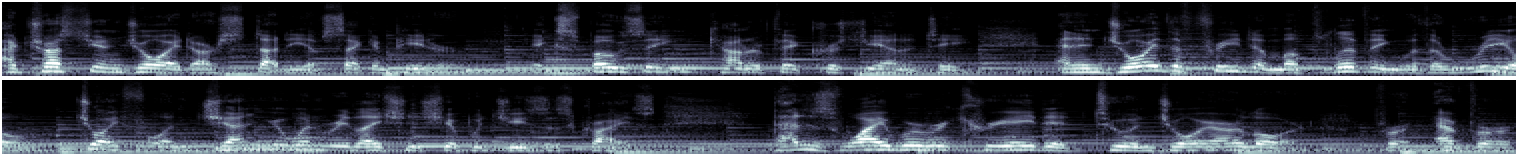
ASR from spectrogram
I trust you enjoyed our study of 2 Peter, exposing counterfeit Christianity, and enjoy the freedom of living with a real, joyful, and genuine relationship with Jesus Christ. That is why we were created to enjoy our Lord forever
